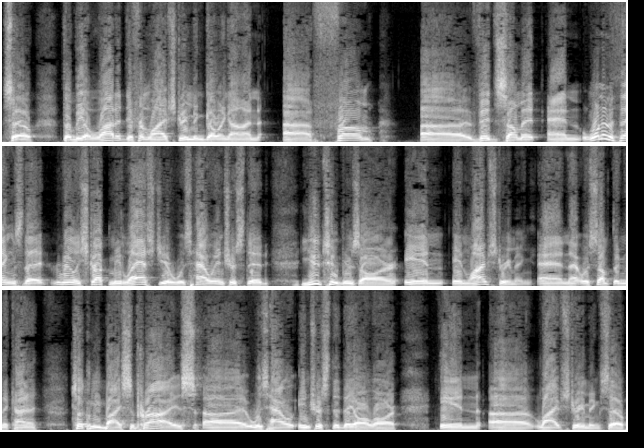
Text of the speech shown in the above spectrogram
so there'll be a lot of different live streaming going on uh, from uh, VidSummit, and one of the things that really struck me last year was how interested YouTubers are in in live streaming, and that was something that kind of took me by surprise. Uh, was how interested they all are in uh, live streaming. So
